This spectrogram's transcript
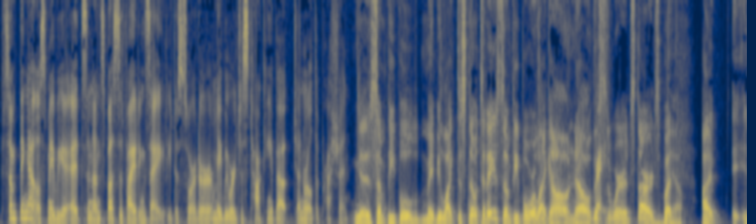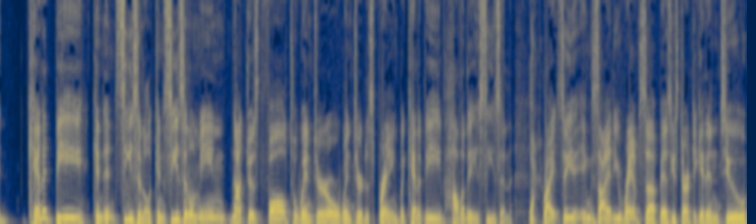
something else. Maybe it's an unspecified anxiety disorder, or maybe we're just talking about general depression. Yeah, some people maybe like the snow today. Some people were like, "Oh no, this right. is where it starts." But yeah. I, it, can it be can seasonal? Can seasonal mean not just fall to winter or winter to spring, but can it be holiday season? Yeah. Right. So anxiety ramps up as you start to get into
